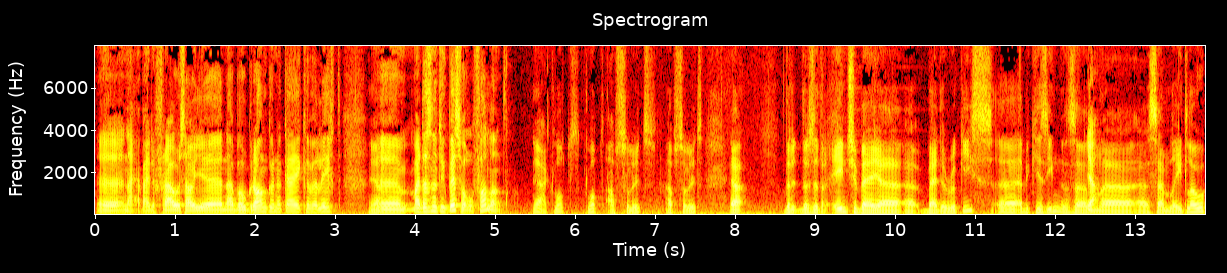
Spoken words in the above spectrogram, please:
nou ja, bij de vrouwen zou je naar Beaugrand kunnen kijken wellicht. Ja. maar dat is natuurlijk best wel opvallend. Ja, klopt. Klopt. Absoluut. Absoluut. Ja, er, er, zit er eentje bij, uh, uh, bij de rookies, uh, heb ik gezien. Dat is ja. Sam Laidlow.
